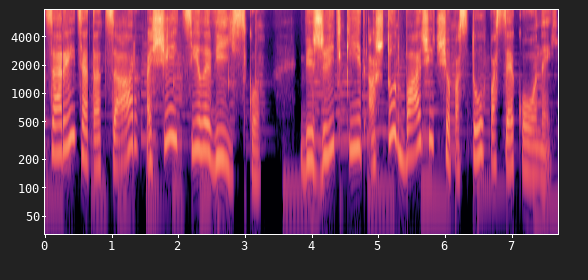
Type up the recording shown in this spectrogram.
цариця та цар, а ще й ціле військо. Біжить кіт, аж тут бачить, що пастух пасе коней.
